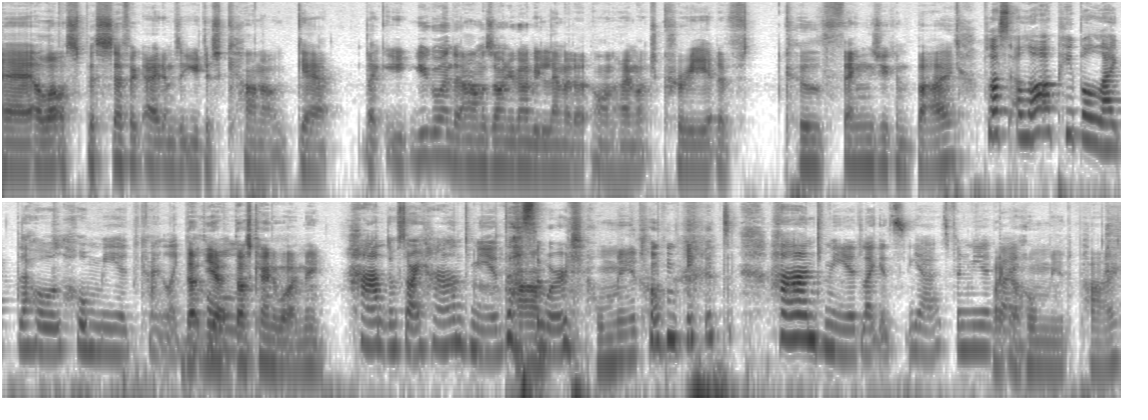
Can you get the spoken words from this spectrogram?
uh, a lot of specific items that you just cannot get. Like you, you go into Amazon, you're going to be limited on how much creative, cool things you can buy. Plus, a lot of people like the whole homemade kind of like That yeah, that's kind of what I mean. hand. No, sorry, handmade. That's the word. Homemade, Homemade, handmade. Like it's yeah, it's been made like by. a homemade pie.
